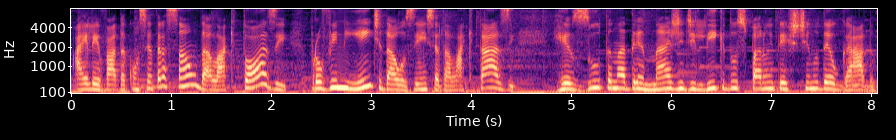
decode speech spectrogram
A elevada concentração da lactose, proveniente da ausência da lactase, resulta na drenagem de líquidos para o intestino delgado,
